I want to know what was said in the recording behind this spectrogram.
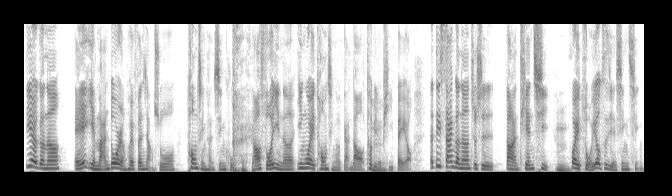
第二个呢，哎，也蛮多人会分享说通勤很辛苦，然后所以呢，因为通勤而感到特别的疲惫哦。嗯、那第三个呢，就是。当然，天气嗯会左右自己的心情，嗯、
